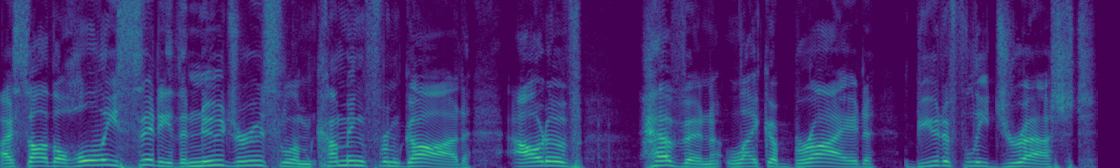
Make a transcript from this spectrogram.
I saw the holy city, the new Jerusalem, coming from God out of heaven like a bride beautifully dressed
